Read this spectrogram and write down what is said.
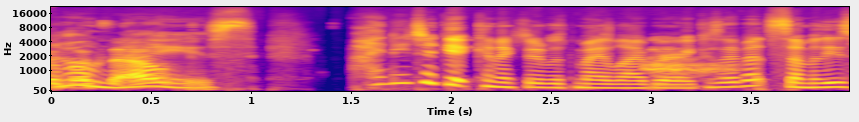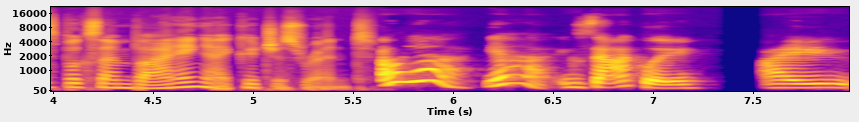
Oh, audiobooks out. nice. I need to get connected with my library because I bet some of these books I'm buying, I could just rent. Oh, yeah, yeah, exactly. I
